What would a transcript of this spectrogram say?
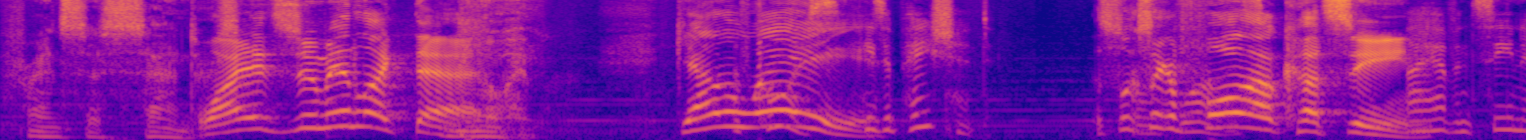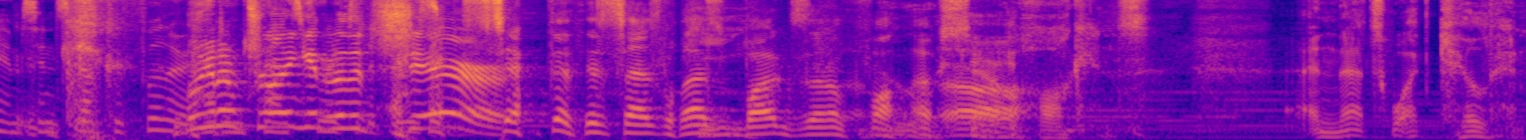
Francis Sanders. Why did it zoom in like that? I know him. Of course, Galloway. he's a patient. This looks Oh, like a was. Fallout cutscene. I haven't seen him since Dr. Fuller. Look at him try and get into the transferred to chair. Except that this has less bugs than a Ooh, Fallout. Oh, Sarah Oh. Hawkins. And that's what killed him.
